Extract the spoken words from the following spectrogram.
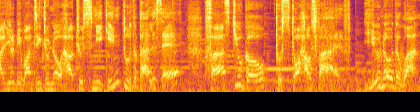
Now you'll be wanting to know how to sneak into the palace, eh? First you go to Storehouse 5. You know the one.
